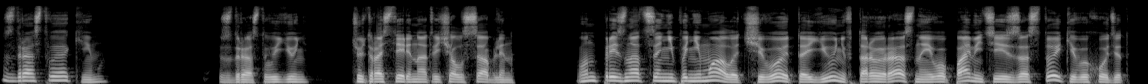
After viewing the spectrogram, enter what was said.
«Здравствуй, Аким». «Здравствуй, Юнь», — чуть растерянно отвечал Саблин. Он, признаться, не понимал, от чего это Юнь второй раз на его памяти из застойки выходит,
